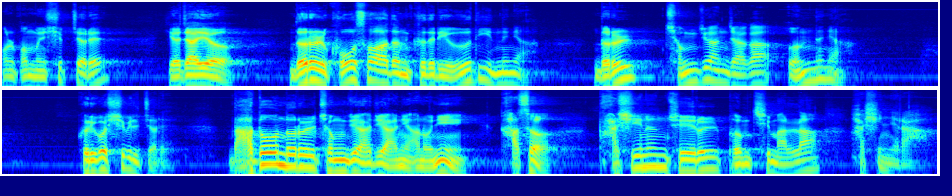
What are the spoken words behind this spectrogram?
오늘 본문 10절에 여자여 너를 고소하던 그들이 어디 있느냐? 너를 정죄한 자가 없느냐? 그리고 11절에 나도 너를 정죄하지 아니하노니 가서 다시는 죄를 범치 말라 하시니라.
